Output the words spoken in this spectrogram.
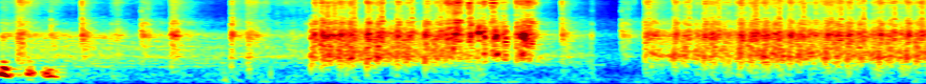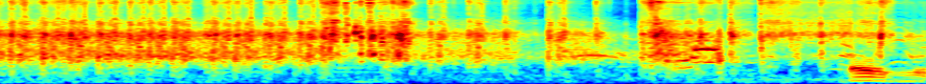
man. Oh, Told you.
